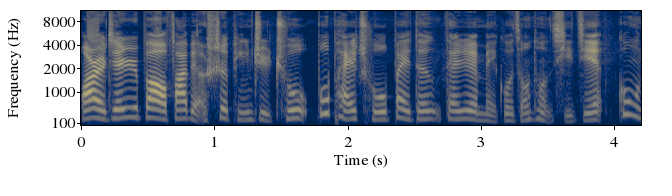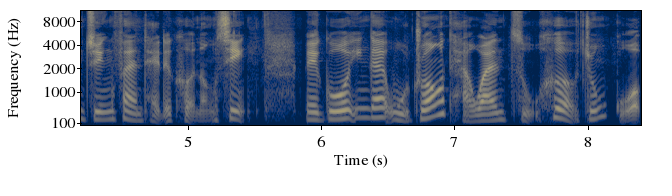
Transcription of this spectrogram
华尔街日报》发表社评指出，不排除拜登担任美国总统期间共军犯台的可能性。美国应该武装台湾，阻吓中国，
